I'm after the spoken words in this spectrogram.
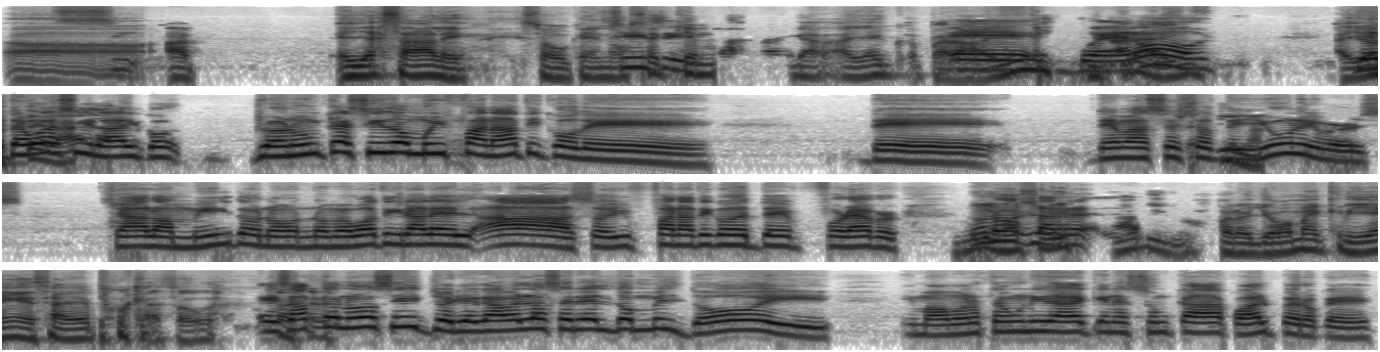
Ah, ella sale, so que no sé quién más. Eh, bueno, yo te voy a decir algo. Yo nunca he sido muy fanático de, de, de Masters of the Universe. O sea, lo admito, no, no me voy a tirar el, ah, soy fanático desde Forever. No, no, pero yo me crié en esa época. Exacto, no, sí, yo llegué a ver la serie del 2002 y, y, más o menos tengo una idea de quiénes son cada cual, pero que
